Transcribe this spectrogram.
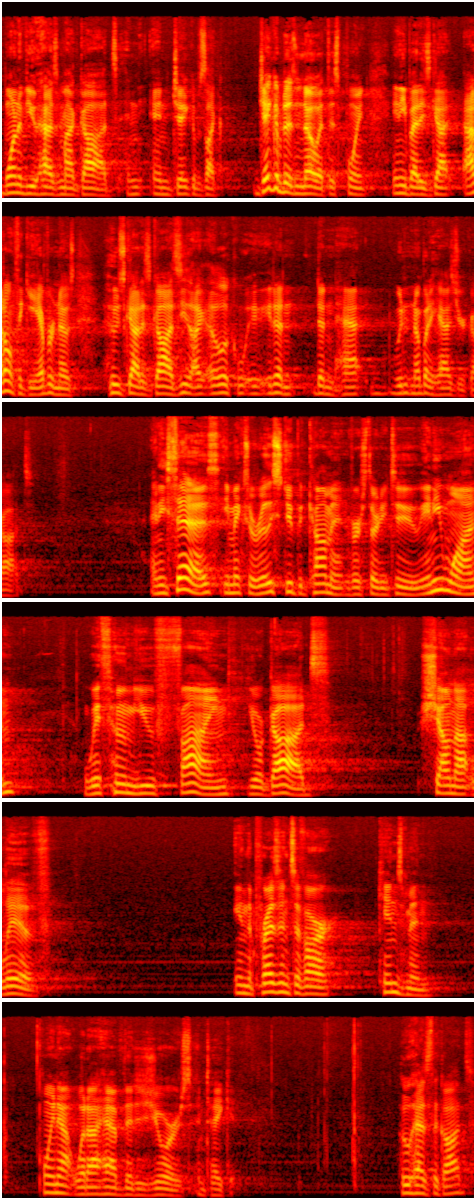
one of you has my gods. And, and Jacob's like, Jacob doesn't know at this point anybody's got, I don't think he ever knows who's got his gods. He's like, Look, he doesn't, doesn't have, nobody has your gods. And he says, he makes a really stupid comment in verse 32 Anyone with whom you find your gods shall not live. In the presence of our kinsmen, point out what I have that is yours and take it. Who has the gods?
